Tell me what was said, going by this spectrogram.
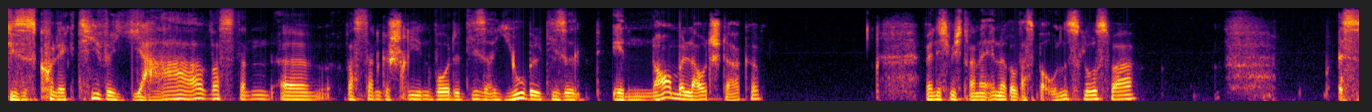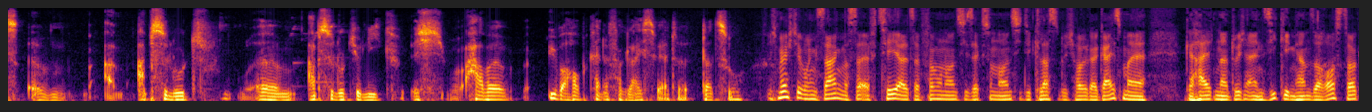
dieses kollektive Ja, was dann, äh, was dann geschrien wurde, dieser Jubel, diese enorme Lautstärke, wenn ich mich dran erinnere, was bei uns los war, es ist ähm, absolut, ähm, absolut unique. Ich habe überhaupt keine Vergleichswerte dazu. Ich möchte übrigens sagen, dass der FC, als er 95, 96 die Klasse durch Holger Geismeier gehalten hat, durch einen Sieg gegen Hansa Rostock,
